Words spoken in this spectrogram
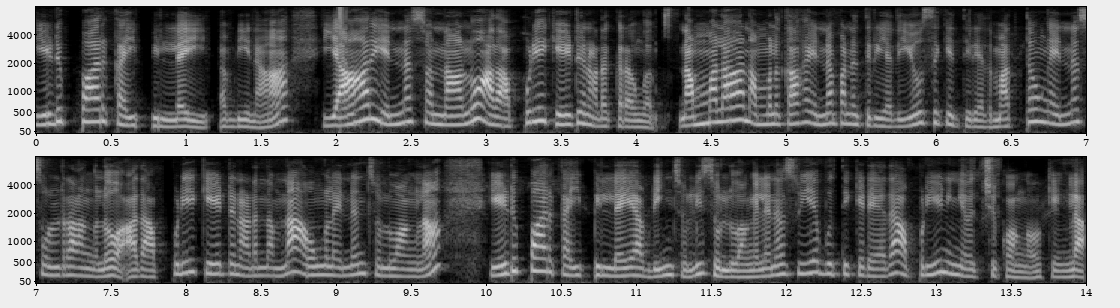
"எடுப்பார் கைப்பிள்ளை" அப்படின்னா, யார் என்ன சொன்னாலும் அதை அப்படியே கேட்டு நடக்கிறவங்க. நம்மளா நம்மளுக்காக என்ன பண்ண தெரியாது? யோசிக்க தெரியாது. மத்தவங்க என்ன சொல்றாங்களோ, அதை அப்படியே கேட்டு நடந்தோம்னா, அவங்கள என்னன்னு சொல்லுவாங்களாம்? எடுப்பார் கைப்பிள்ளை அப்படின்னு சொல்லி சொல்லுவாங்க. இல்லைன்னா சுய புத்தி கிடையாது. அப்படியும் நீங்க வச்சுக்கோங்க. ஓகேங்களா?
